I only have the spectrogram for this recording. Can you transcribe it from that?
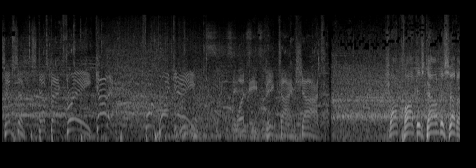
Simpson, step back three, got it! Four-point game. What a big-time shot. Shot clock is down to seven.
